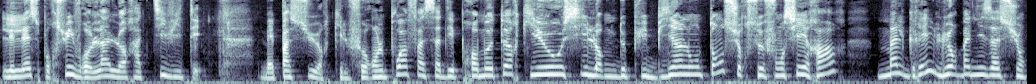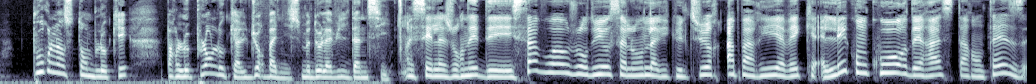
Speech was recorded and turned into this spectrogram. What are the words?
les laissent poursuivre là leur activité. Mais pas sûr qu'ils feront le poids face à des promoteurs qui eux aussi languent depuis bien longtemps sur ce foncier rare, malgré l'urbanisation pour l'instant bloqué par le plan local d'urbanisme de la ville d'Annecy. C'est la journée des Savoies aujourd'hui au Salon de l'Agriculture à Paris avec les concours des races tarentaises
